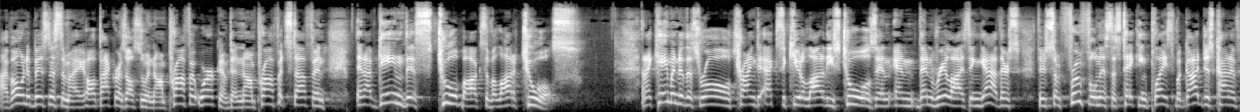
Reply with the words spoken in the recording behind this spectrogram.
I've owned a business and my background's also in nonprofit work and I've done nonprofit stuff and, and I've gained this toolbox of a lot of tools. And I came into this role trying to execute a lot of these tools and, and then realizing, yeah, there's, there's some fruitfulness that's taking place, but God just kind of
